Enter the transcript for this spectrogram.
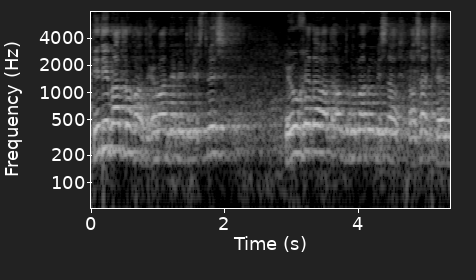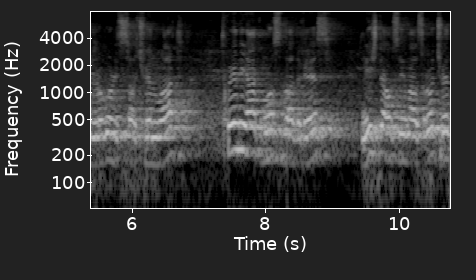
დიდი მადლობა დღევანდელი დღისთვის. მეუხედავად ამ მდგომარეობისა, რასაც ჩვენ როგორიც ჩვენ ვართ, თქვენი აქ მოსვლა დღეს ნიშნავს იმას, რომ ჩვენ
